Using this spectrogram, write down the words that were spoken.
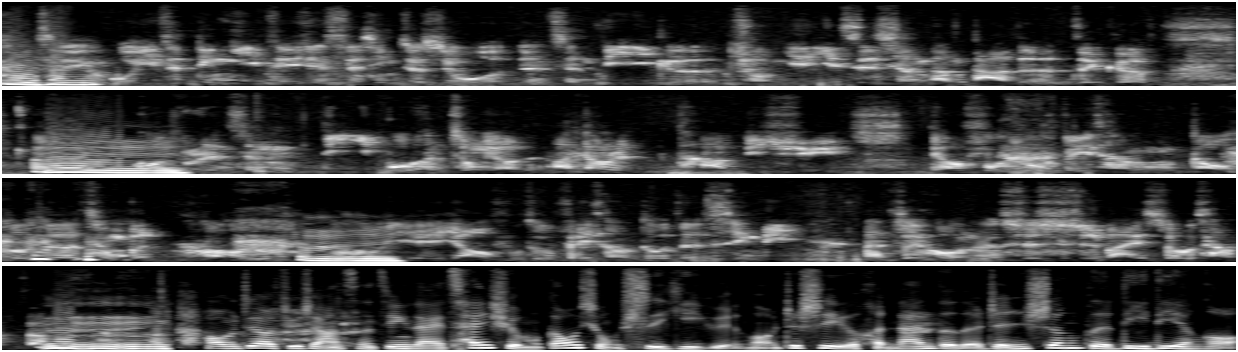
嗯，所以我一直定义这件事情就是我人生第一个创业，也是相当大的这个，嗯，跨出人生第一步很重要的啊。当然，他必须要付出非常高额的成本，然后也要付出非常多的心力。那最后呢，是失败收场。嗯嗯嗯，好，我们知道局长曾经来参选我们高雄市议员哦，这是一个很难得的人生的历练哦。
